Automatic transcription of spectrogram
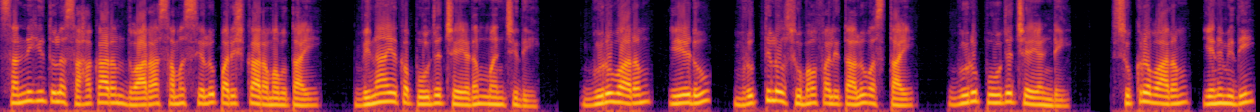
సన్నిహితుల సహకారం ద్వారా సమస్యలు పరిష్కారమవుతాయి. వినాయక పూజ చేయడం మంచిది. గురువారం ఏడు వృత్తిలో శుభ ఫలితాలు వస్తాయి. గురు పూజ చేయండి. శుక్రవారం ఎనిమిది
